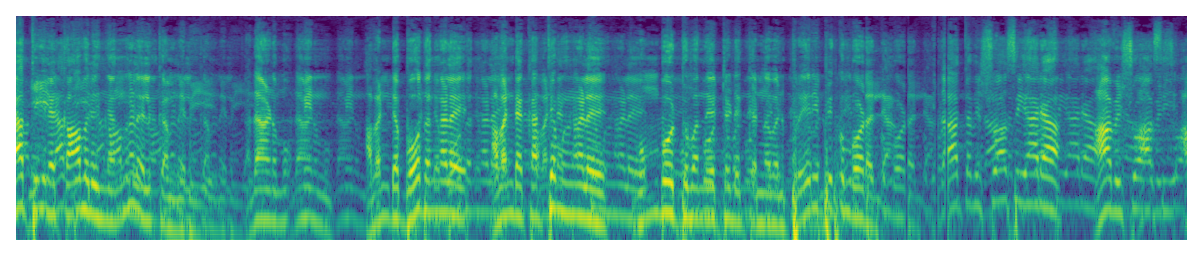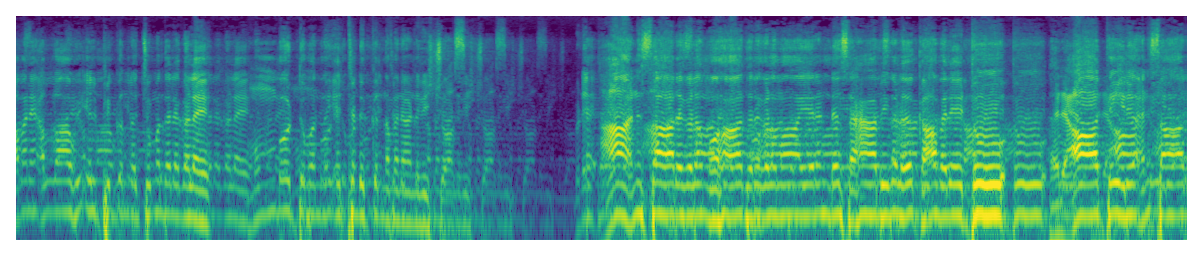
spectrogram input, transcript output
രാത്രിയിലെ കാവൽ ഞങ്ങൾ ഏൽക്കാം നബി അതാണ് മുഅ്മിൻ. അവന്റെ ബോധങ്ങളെ അവന്റെ കർത്തവ്യങ്ങളെ മുമ്പോട്ട് വന്ന് ഏറ്റെടുക്കുന്നവൻ പ്രേരിപ്പിക്കുമ്പോഴല്ല. യഥാർത്ഥ വിശ്വാസി ആരാ? ആ വിശ്വാസി അവനെ അള്ളാഹു ഏൽപ്പിക്കുന്ന ചുമതലകളെ മുമ്പോട്ട് വന്ന് ഏറ്റെടുക്കുന്നവനാണ് വിശ്വാസി. ഇവിടെ ആ അൻസാറുകളും മുഹാദിറുകളുമായ രണ്ട് സഹാബികൾ കാവലേറ്റു. രാത്രിയിൽ അൻസാർ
